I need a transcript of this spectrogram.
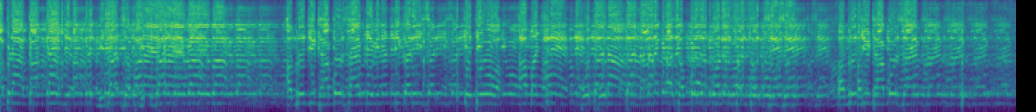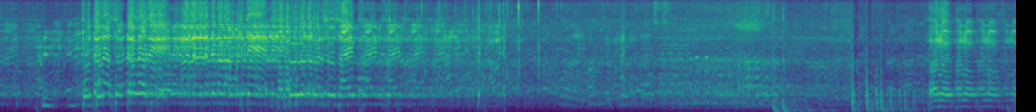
આપણા કાંકરેજ વિધાનસભાના એવા અમૃતજી ઠાકોર સાહેબને વિનંતી કરીશ કે તેઓ આ મંચને પોતાના નાનકડા સંબોધન વડે સંબોધશે. અમૃતજી ઠાકોર સાહેબ પોતાના શબ્દ વડે આ નાનકડા મંચને સંબોધન હલો હેલો હેલો હેલો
